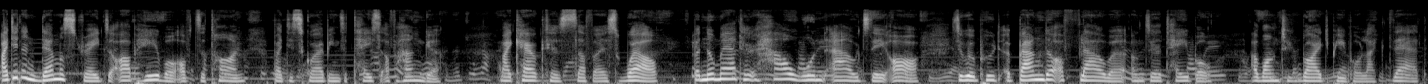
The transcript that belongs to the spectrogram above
I didn't demonstrate the upheaval of the time by describing the taste of hunger. My characters suffer as well, but no matter how worn out they are, they will put a bundle of flour on their table. I want to write people like that.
